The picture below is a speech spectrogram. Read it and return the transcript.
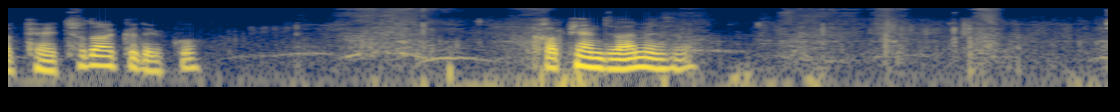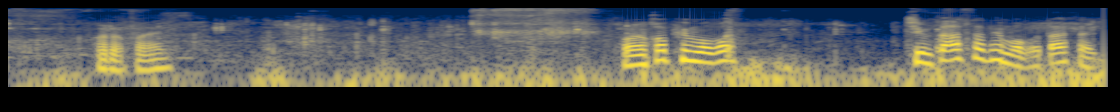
옆에 초등학교도 있고, 커피 한잔 하면서 걸어봐야지. 저랑 커피 먹어? 지금 따뜻하게 먹어, 따뜻하게.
